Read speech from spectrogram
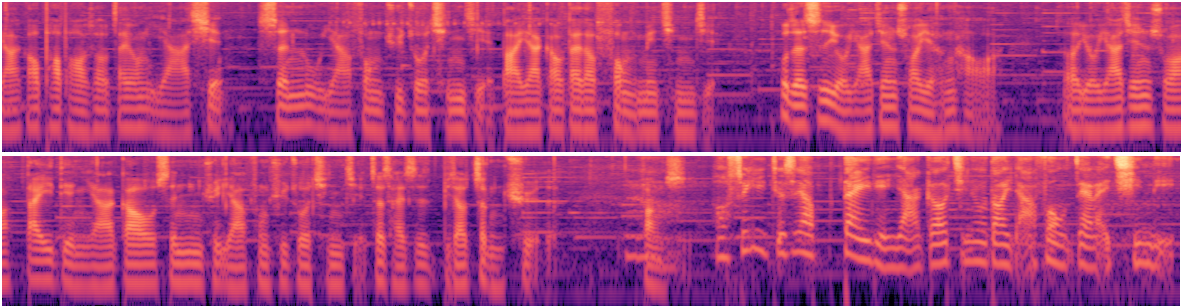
牙膏泡泡的时候，再用牙线深入牙缝去做清洁，把牙膏带到缝里面清洁，或者是有牙间刷也很好啊。呃，有牙间刷带一点牙膏伸进去牙缝去做清洁，这才是比较正确的方式。嗯、哦，所以就是要带一点牙膏进入到牙缝再来清理，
